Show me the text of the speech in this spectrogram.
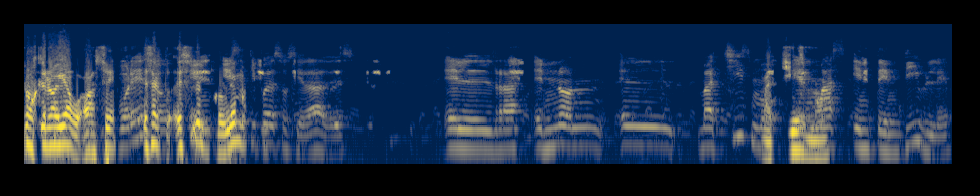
No, que no hay agua. Ah, sí. por eso, Exacto, ese es el problema. ese tipo de sociedades, el, ra- el, non- el machismo, Machismo. es más entendible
